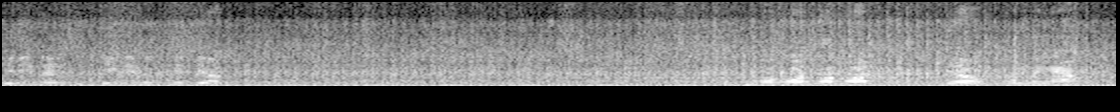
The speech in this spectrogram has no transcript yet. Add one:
อีกนิดนึงอีกนิดนึงทีเดียวพอก่อนพอก่อนเดี๋ยวมันไม่งามไม่งับ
